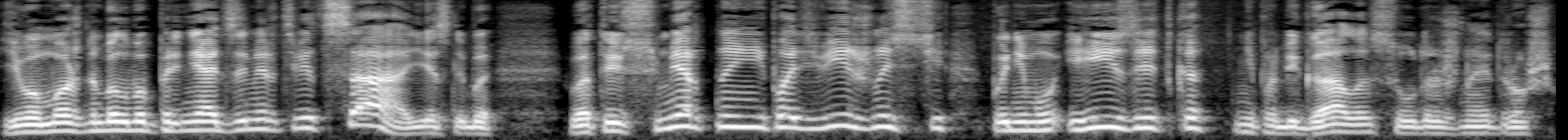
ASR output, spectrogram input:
Его можно было бы принять за мертвеца, если бы в этой смертной неподвижности по нему изредка не пробегала судорожная дрожь.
